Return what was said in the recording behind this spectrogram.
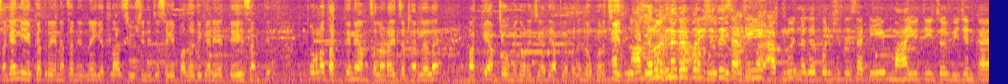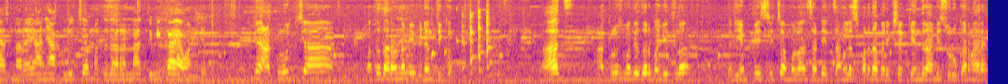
सगळ्यांनी एकत्र येण्याचा निर्णय घेतला. शिवसेनेचे सगळे पदाधिकारी आहेत तेही सांगतील की पूर्ण ताकदीने आमचं लढायचं ठरलेलं आहे. बाकी आमच्या उमेदवाराची यादी आपल्यापर्यंत लवकरच येईल. अकलूज नगर परिषदेसाठी अकलूज नगर परिषदेसाठी महायुतीचं विजन काय असणार आहे आणि अकलूजच्या मतदारांना तुम्ही काय आव्हान द्याल नाही अकलूजच्या मतदारांना मी विनंती करतो. आज अकलूजमध्ये जर बघितलं तर एम पी एस सीच्या मुलांसाठी एक चांगलं स्पर्धा परीक्षा केंद्र आम्ही सुरू करणार आहे.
